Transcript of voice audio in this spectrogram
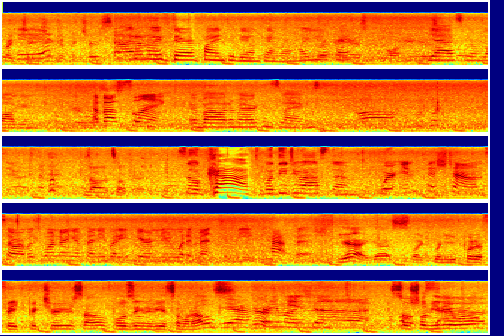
like changing the pictures. I don't know if they're fine to be on camera. Are you okay? guys vlogging this? Yes, we're vlogging About slang. about American slangs. No, it's okay. So, Kat, what did you ask them? We're in Fishtown, so I was wondering if anybody here knew what it meant to be catfish. Yeah, I guess like when you put a fake picture of yourself posing to be someone else. Yeah, pretty much in the Social media of- world?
